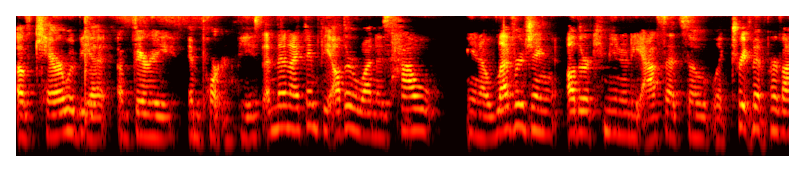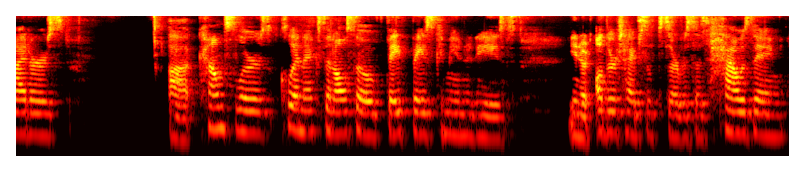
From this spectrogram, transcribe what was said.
of care would be a, a very important piece. And then I think the other one is how you know leveraging other community assets, so like treatment providers, uh, counselors, clinics, and also faith based communities. You know, other types of services, housing,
